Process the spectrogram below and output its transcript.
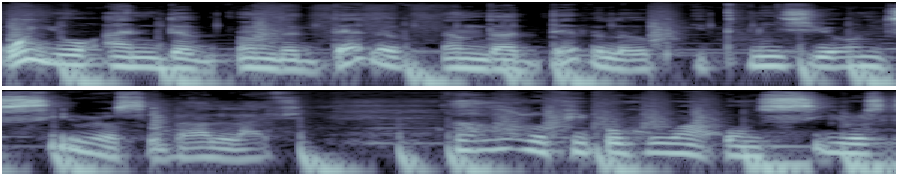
When you're under underdeveloped, underdeveloped, it means you're unserious about life. A lot of people who are unserious,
